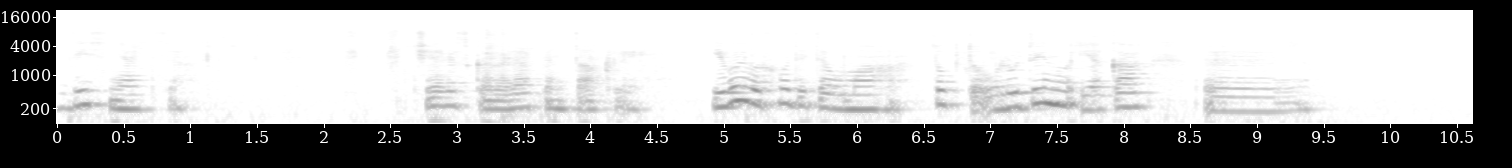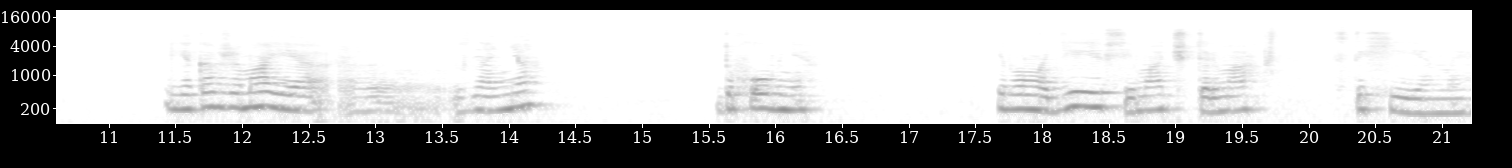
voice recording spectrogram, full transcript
здійсняться через короля Пентаклей. І ви виходите в мага, тобто в людину, яка, е, яка вже має е, знання духовні і володіє всіма чотирма стихіями.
